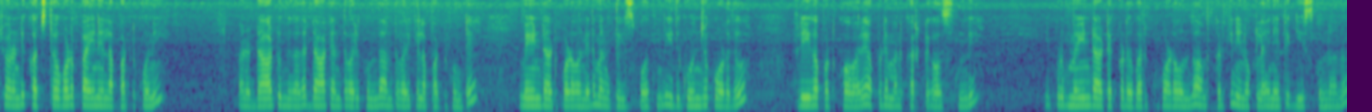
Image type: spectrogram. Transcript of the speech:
చూడండి ఖర్చుతో కూడా పైన ఇలా పట్టుకొని మన డాట్ ఉంది కదా డాట్ ఎంతవరకు ఉందో అంతవరకు ఇలా పట్టుకుంటే మెయిన్ డాట్ పొడవు అనేది మనకు తెలిసిపోతుంది. ఇది గుంజకూడదు ఫ్రీగా పట్టుకోవాలి అప్పుడే మనకు కరెక్ట్గా వస్తుంది. ఇప్పుడు మెయిన్ డాట్ ఎక్కడ వరకు పొడవు ఉందో అక్కడికి నేను ఒక లైన్ అయితే గీసుకున్నాను.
